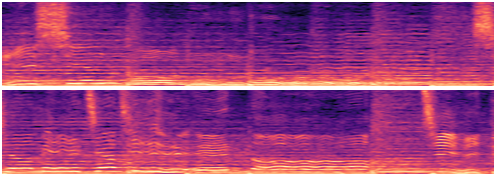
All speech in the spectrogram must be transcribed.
一生风雨，什么才值会担？一滴。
